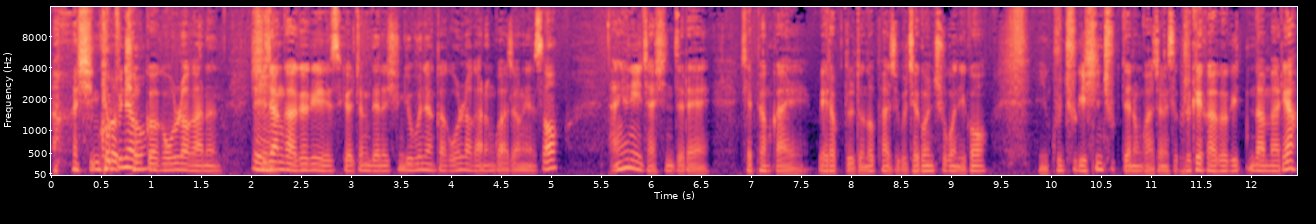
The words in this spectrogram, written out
신규 그렇죠. 분양가가 올라가는 예. 시장 가격에 의해서 결정되는 신규 분양가가 올라가는 과정에서 당연히 자신들의 재평가의 매력들도 높아지고 재건축은 이거 이 구축이 신축되는 과정에서 그렇게 가격이 뜬단 말이야.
